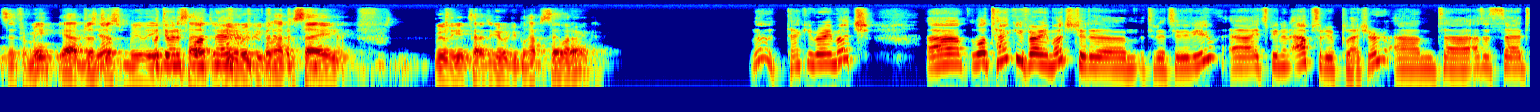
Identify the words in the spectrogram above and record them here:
Is it for me? Yeah, I'm just yeah. just really excited to hear what people have to say. really excited to hear what people have to say about Erica. No, thank you very much. Uh, well, thank you very much to the to the two of you. Uh, it's been an absolute pleasure, and uh, as I said,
